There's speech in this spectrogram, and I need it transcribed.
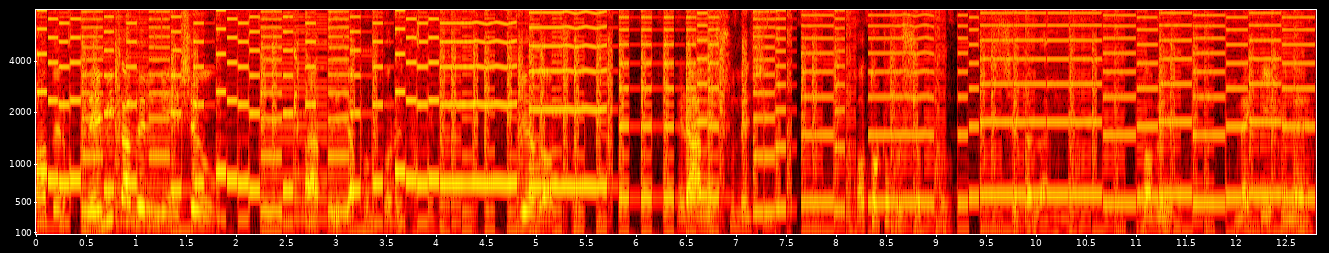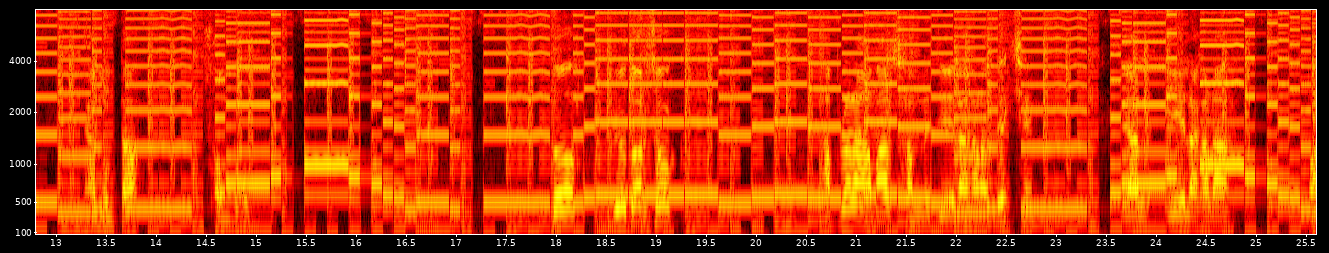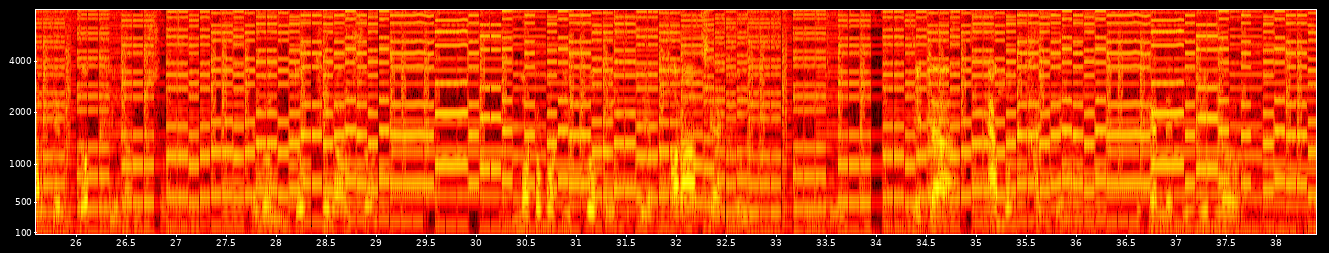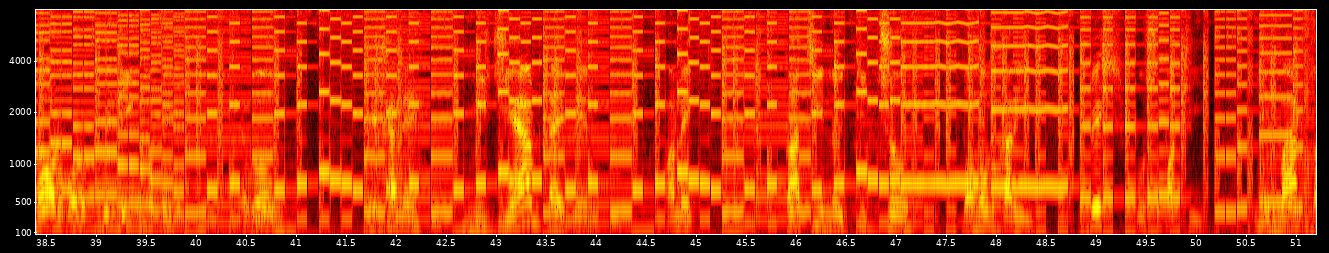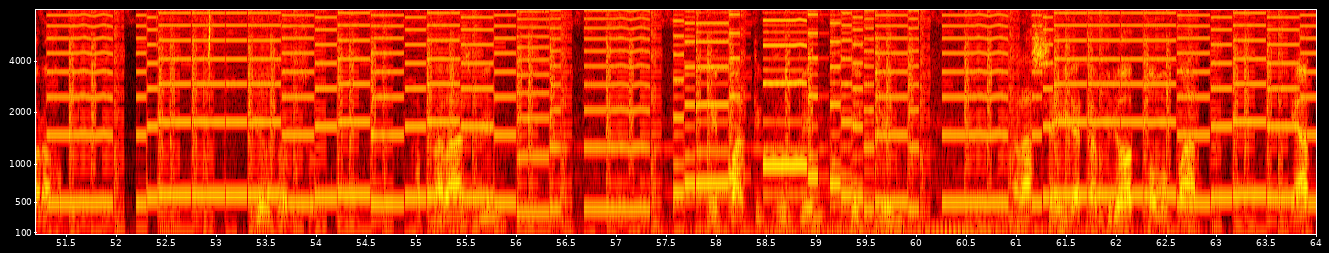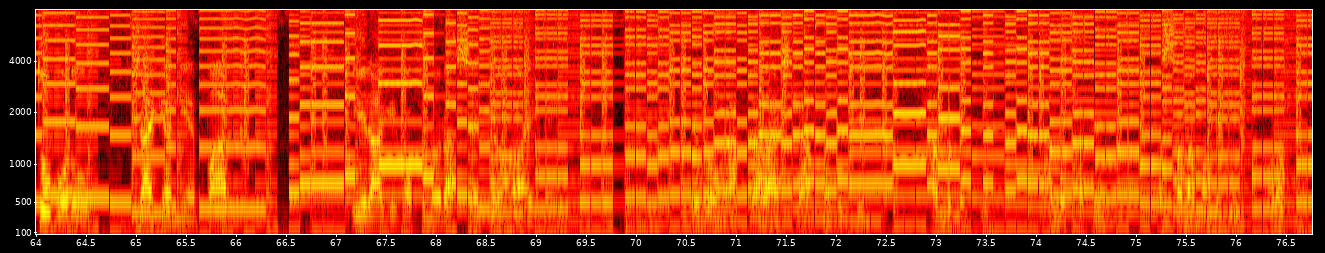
তাদের প্রেমিকাদের নিয়ে এসেও রাত্রি যাপন করে থাকেন। প্রিয় দর্শক, এটা আমি শুনেছি, কতটুকু সত্য সেটা জানি না। তবে নাকি এখানে এমনটা সম্ভব? তো, প্রিয় দর্শক আপনারা আমার সামনে যে এলাকাটা দেখছেন এই এলাকাটা পার্কের দক্ষিণ অংশ। এবং দক্ষিণ অংশ মোটামুটি প্রকৃতিতে ভরা আছে এখন, কিন্তু এটা এমন থাকবে না। এখানে বিভিন্ন বড় বড় বিল্ডিং হবে এবং এখানে মিউজিয়াম টাইপের অনেক প্রাচীন ঐতিহ্য বহনকারী বেশ পশু পাখি নির্মাণ করা হবে। প্রিয় দর্শক, আপনারা আসবেন, এই পার্কটি ঘুরবেন, দেখবেন। রাজশাহীর একটা বৃহত্তম পার্ক, এত বড় জায়গা নিয়ে পার্ক, এর আগে কখনো রাজশাহীতে হয় এবং আপনারা আসলে আপনাদেরকে ভালো লাগবে। ভালো থাকুন। আসসালামু আলাইকুম রহমতুল্লাহ।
